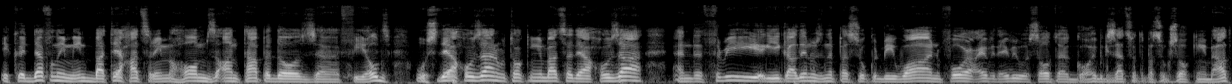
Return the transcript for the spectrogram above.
it could definitely mean Bate Hatzrim, homes on top of those uh, fields. Usdei Achuzah, we're talking about Sadeh Achuzah, and the three Yigalinus in the Pasuk would be one for Avid Ivri was sold to a Goy, because that's what the Pasuk is talking about.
